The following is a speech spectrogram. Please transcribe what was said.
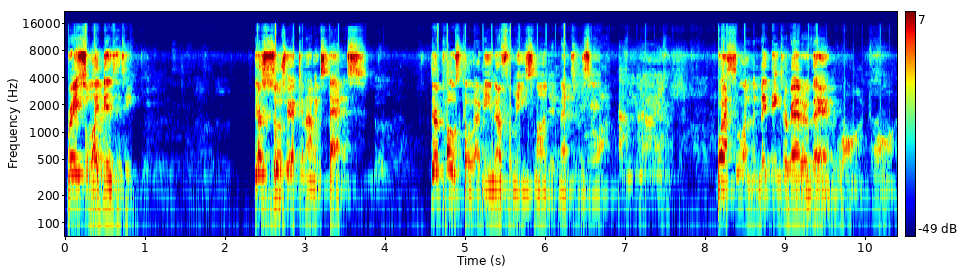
racial identity, their socioeconomic status, their postcode. I mean, they're from East London. That's the reason why. West London, they think they're better than. Wrong, wrong.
